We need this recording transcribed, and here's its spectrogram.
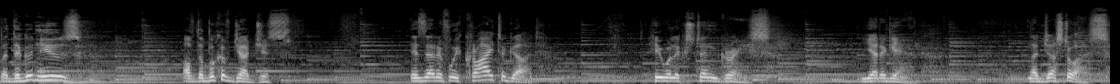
But the good news of the book of Judges is that if we cry to God, He will extend grace yet again, not just to us,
